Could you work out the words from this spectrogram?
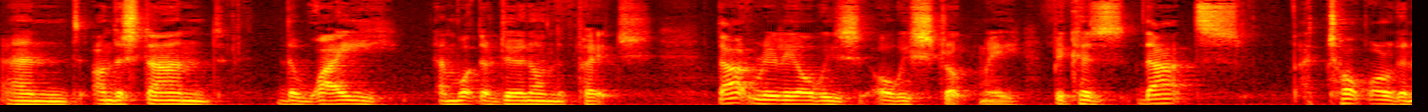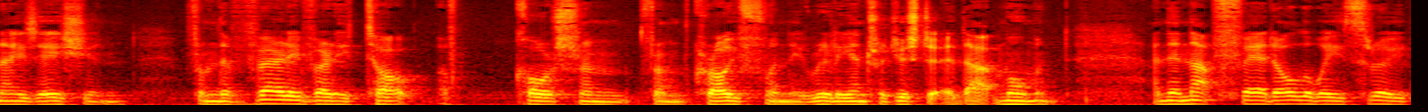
and understand the why and what they're doing on the pitch. That really always always struck me because that's a top organisation from the very, very top, of course, from, from Cruyff when they really introduced it at that moment. And then that fed all the way through.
